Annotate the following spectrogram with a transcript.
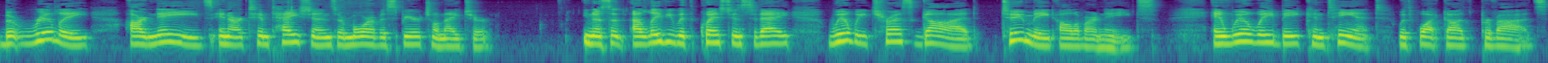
But really, our needs and our temptations are more of a spiritual nature. You know, so I leave you with the questions today. Will we trust God to meet all of our needs? And will we be content with what God provides?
